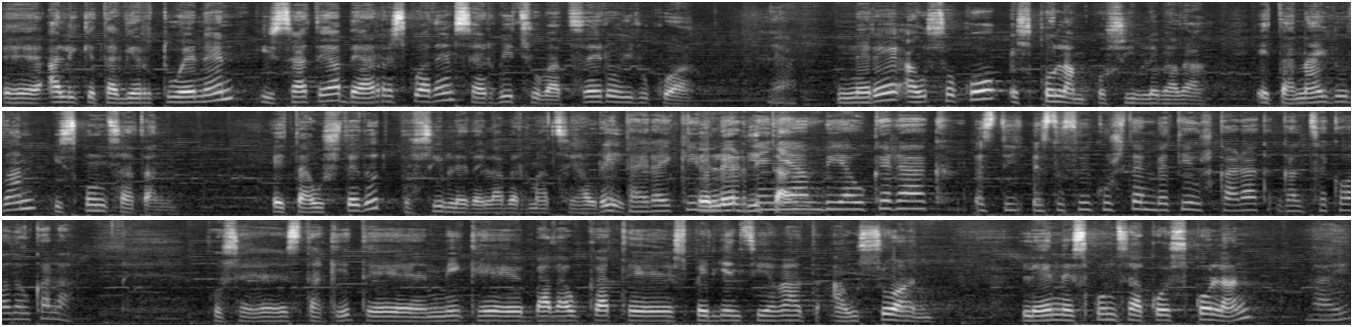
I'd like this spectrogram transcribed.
e, alik eta gertuenen izatea beharrezkoa den zerbitzu bat, zero irukoa. Ja. Nere auzoko eskolan posible bada, eta nahi dudan hizkuntzatan. Eta uste dut posible dela bermatzea hori. Eta eraikin berdinean bi aukerak, ez, di- ez duzu ikusten beti euskarak galtzekoa daukala? Pues ez dakit, eh, nik eh, badaukat eh, esperientzia bat auzoan lehen hezkuntzako eskolan, Bai.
